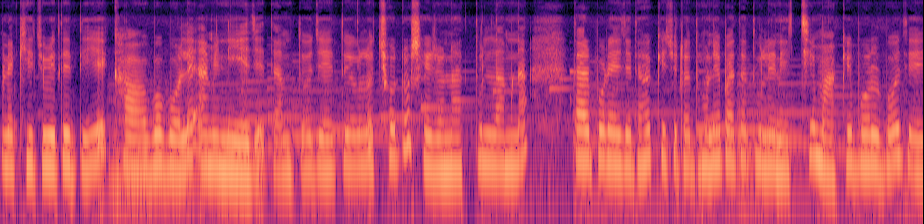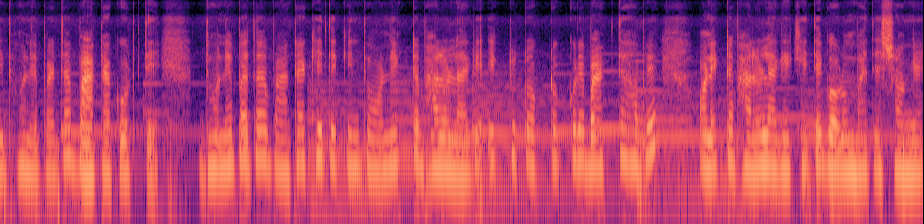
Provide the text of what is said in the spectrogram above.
মানে খিচুড়িতে দিয়ে খাওয়াবো বলে আমি নিয়ে যেতাম। তো যেহেতু এগুলো ছোট, সেই জন্য আর তুললাম না। তারপরে এই যে দেখো, কিছুটা ধনে পাতা তুলে নিচ্ছি। মাকে বলব যে, এই ধনে পাতা বাটা করতে। ধনে পাতার বাটা খেতে কিন্তু অনেকটা ভালো লাগে। একটু টক টক করে বাটতে হবে, অনেকটা ভালো লাগে খেতে গরম ভাতের সঙ্গে।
